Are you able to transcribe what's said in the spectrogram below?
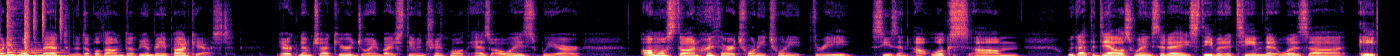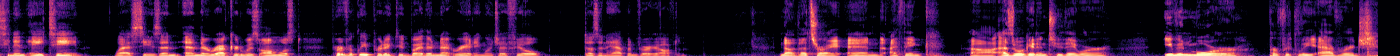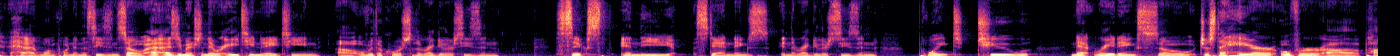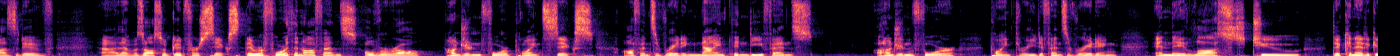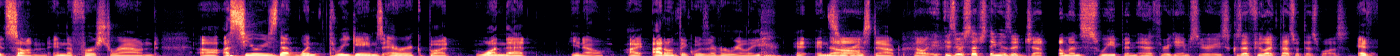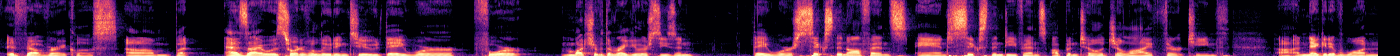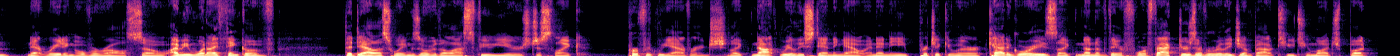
everybody. Welcome back to the Double Down WNBA podcast. Eric Nemchuk here, joined by Stephen Trinkwald. As always, we are almost done with our 2023 season outlooks. Um, we got the Dallas Wings today, Stephen, a team that was uh, 18 and 18 last season, and their record was almost perfectly predicted by their net rating, which I feel doesn't happen very often. No, that's right. And I think, uh, as we'll get into, they were even more perfectly average at one point in the season. So, as you mentioned, they were 18 and 18 uh, over the course of the regular season, sixth in the standings in the regular season, 0.2 net ratings. So, just a hair over uh, positive. Uh, that was also good for sixth. They were fourth in offense overall, 104.6 offensive rating, ninth in defense, 104.3 defensive rating, and they lost to the Connecticut Sun in the first round. Uh, a series that went three games, Eric, but one that you know I, I don't think was ever really in no. serious doubt. No, is there such thing as a gentleman's sweep in, in a three game series? Because I feel like that's what this was. It it felt very close. Um, but as I was sort of alluding to, they were for much of the regular season. They were sixth in offense and sixth in defense up until July 13th uh, a negative one net rating overall. So, I mean, when I think of the Dallas Wings over the last few years, just like perfectly average, like not really standing out in any particular categories. Like none of their four factors ever really jump out to you too much. But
